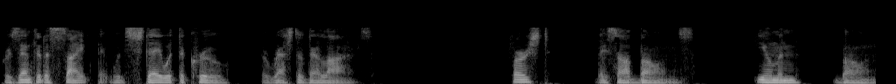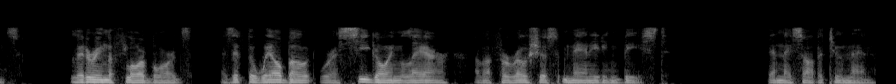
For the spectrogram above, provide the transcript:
presented a sight that would stay with the crew the rest of their lives. First, they saw bones, human bones, littering the floorboards as if the whaleboat were a seagoing lair of a ferocious man-eating beast. Then they saw the two men.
